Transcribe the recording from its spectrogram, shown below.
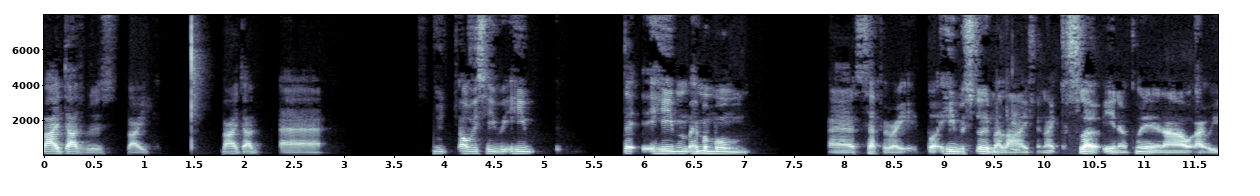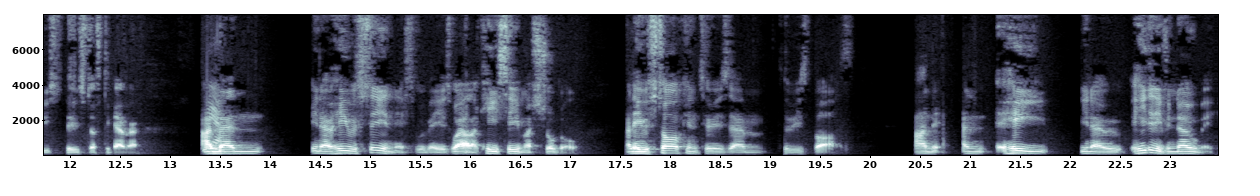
my dad was like, my dad, uh, obviously he, he, him and mum uh, separated, but he was still in my life and like float, you know, coming in and out. Like we used to do stuff together. And Yeah. then, you know, he was seeing this with me as well. Like he seen my struggle, and he was talking to his um to his boss, and and he, you know, he didn't even know me.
